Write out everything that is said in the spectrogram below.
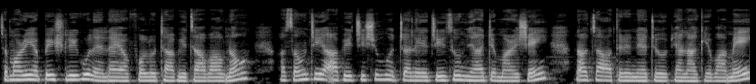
ကျမတို့ရဲ့ page လေးကိုလည်း like အောင် follow ထားပေးကြပါဦးနော်အဆုံးထိအားပေးကြည့်ရှုမှုတက်လည်းကျေးဇူးများတင်ပါတယ်ရှင်နောက်ကြောင်းအသေးတွေနဲ့တူပြန်လာခဲ့ပါမယ်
